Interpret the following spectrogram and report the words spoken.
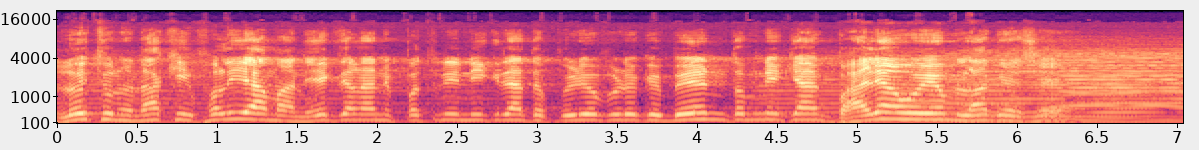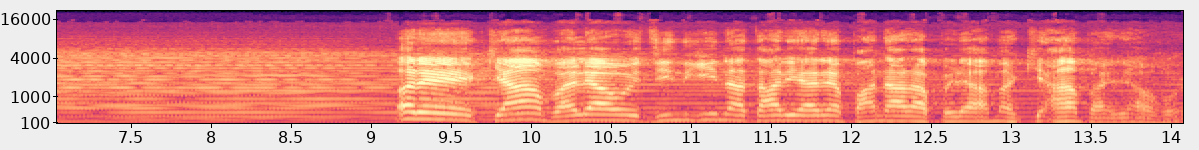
લોહીથું નાખી ફળિયામાં ને એક જણાની પત્ની નીકળ્યા તો પીળ્યો પીડ્યો કે, બેન, તમને ક્યાંક ભાળ્યા હોય એમ લાગે છે. અરે ક્યાં ભાલ્યા હોય જિંદગીના તારી હારે પાનારા પડ્યા અમે ક્યાં ભાલ્યા હોય?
